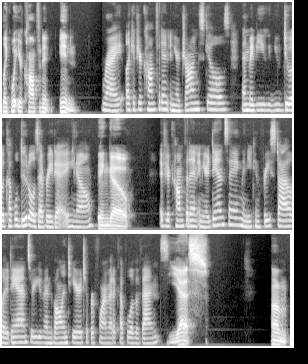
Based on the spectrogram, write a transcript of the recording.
like what you're confident in. right. Like if you're confident in your drawing skills, then maybe you, you do a couple doodles every day, you know. Bingo. If you're confident in your dancing, then you can freestyle or dance or even volunteer to perform at a couple of events. Yes. Um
